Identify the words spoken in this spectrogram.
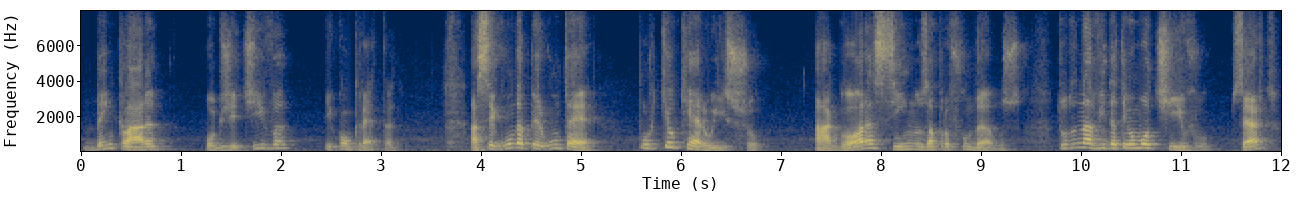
bem clara, objetiva e concreta. A segunda pergunta é: por que eu quero isso? Agora sim nos aprofundamos. Tudo na vida tem um motivo, certo?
